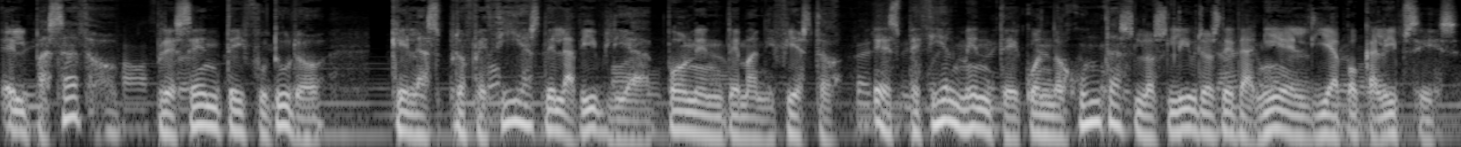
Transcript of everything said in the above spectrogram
el pasado, presente y futuro que las profecías de la Biblia ponen de manifiesto, especialmente cuando juntas los libros de Daniel y Apocalipsis.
